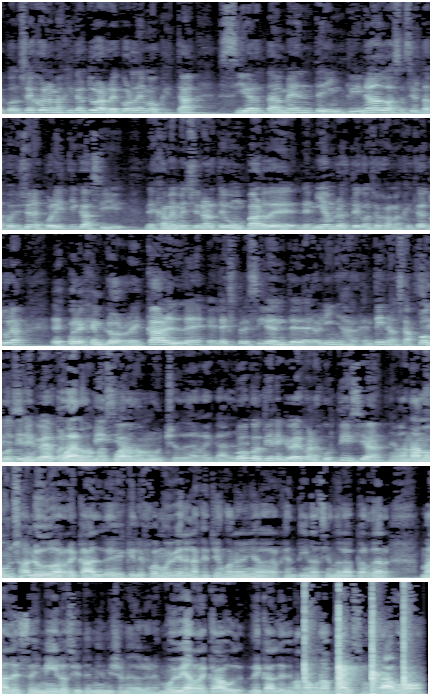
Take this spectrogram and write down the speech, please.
El Consejo de la Magistratura, recordemos que está ciertamente inclinado hacia ciertas posiciones políticas y déjame mencionarte un par de, miembros de este Consejo de la Magistratura. Es, por ejemplo, Recalde, el expresidente de Aerolíneas Argentinas. O sea, poco tiene que ver con la justicia. Me acuerdo mucho de Recalde. Poco tiene que ver con la justicia. Le mandamos un saludo a Recalde, eh, que le fue muy bien en la gestión con Aerolíneas Argentinas, haciéndola perder más de 6 mil o 7 mil millones de dólares. Muy bien, Recalde, te mandamos un aplauso. Bravo.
